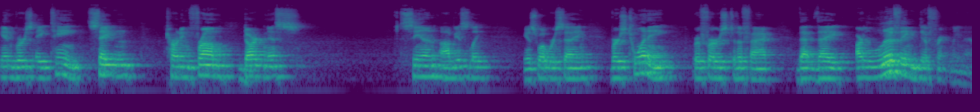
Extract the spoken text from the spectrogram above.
in verse 18, Satan turning from darkness Sin, obviously, is what we're saying. Verse 20 refers to the fact that they are living differently now.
